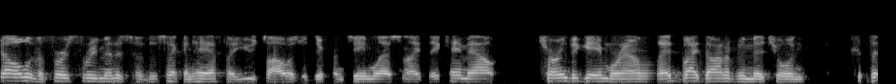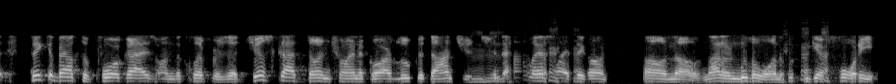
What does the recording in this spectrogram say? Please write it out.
know, in the first three minutes of the second half, that Utah was a different team last night. They came out turned the game around, led by Donovan Mitchell. And th- think about the poor guys on the Clippers that just got done trying to guard Luka Doncic. Mm-hmm. And last night they're going, oh no, not another one who can get 40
